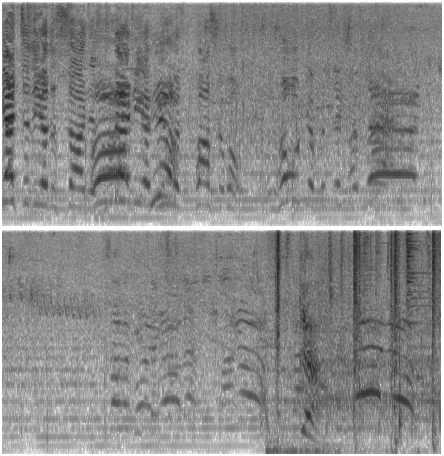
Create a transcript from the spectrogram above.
Get to the other side, as Oh, many of you as possible, and hold your position there! Some of you take the left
